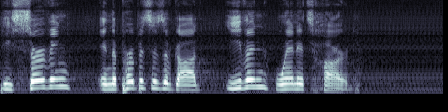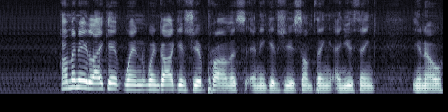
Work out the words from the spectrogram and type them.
he's serving in the purposes of God, even when it's hard. How many like it when, when God gives you a promise and he gives you something and you think, you know,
